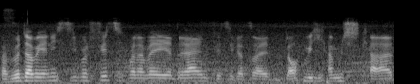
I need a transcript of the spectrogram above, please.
Da wird aber ja nicht 47, weil da wäre ja 43er Zeit, glaube ich, am Start.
